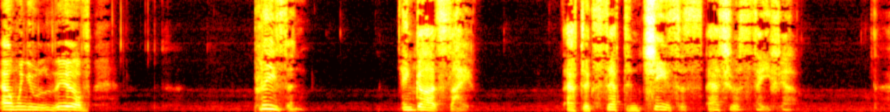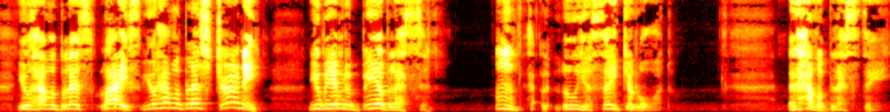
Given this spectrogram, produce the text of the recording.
And when you live pleasing in God's sight after accepting Jesus as your Savior, you'll have a blessed life. You'll have a blessed journey. You'll be able to be a blessing. Mm, hallelujah. Thank you, Lord. And have a blessed day.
